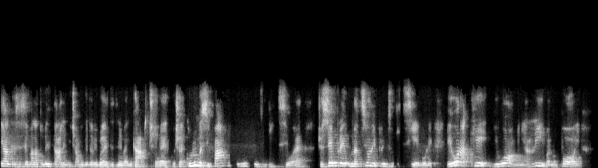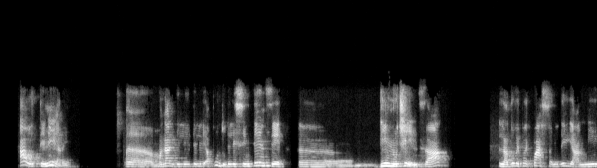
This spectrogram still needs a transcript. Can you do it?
e anche se sei malato mentale, diciamo che tra virgolette te ne vai in carcere. Ecco. Cioè, comunque si parte con un pregiudizio, eh? c'è sempre un'azione pregiudizievole. E ora che gli uomini arrivano poi a ottenere eh, magari delle, delle, appunto delle sentenze eh, di innocenza, laddove poi passano degli anni,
